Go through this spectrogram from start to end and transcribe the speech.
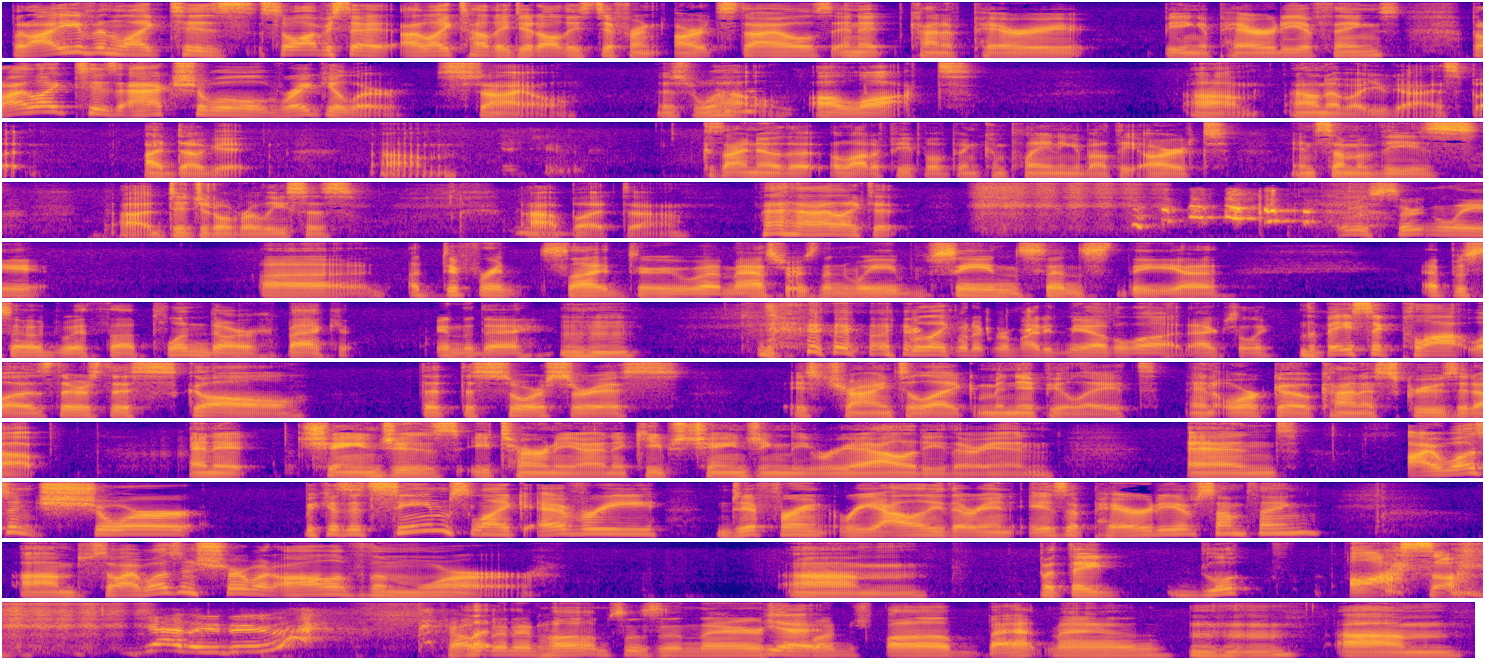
but I even liked his. So obviously, I, I liked how they did all these different art styles in it, kind of parody, being a parody of things. But I liked his actual regular style as well a lot. Um, I don't know about you guys, but I dug it because I know that a lot of people have been complaining about the art in some of these uh, digital releases. Uh, but uh, I liked it. It was certainly uh, a different side to uh, Masters than we've seen since the uh, episode with uh, Plundar back in the day. Well, like what it reminded me of a lot, actually. the basic plot was there's this skull that the sorceress is trying to like manipulate, and Orko kind of screws it up, and it changes Eternia, and it keeps changing the reality they're in, and I wasn't sure because it seems like every different reality they're in is a parody of something. Um, so I wasn't sure what all of them were. Um, but they look awesome. yeah, they do. Calvin and Hobbes was in there. Yeah. SpongeBob, Batman. Mm-hmm. Um,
